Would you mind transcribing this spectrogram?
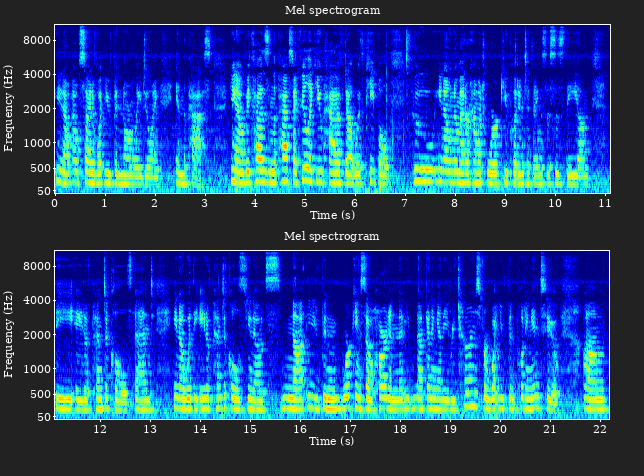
you know, outside of what you've been normally doing in the past. You know, because in the past I feel like you have dealt with people who, you know, no matter how much work you put into things, this is the um, the Eight of Pentacles, and you know, with the Eight of Pentacles, you know, it's not, you've been working so hard and not getting any returns for what you've been putting into. Um,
